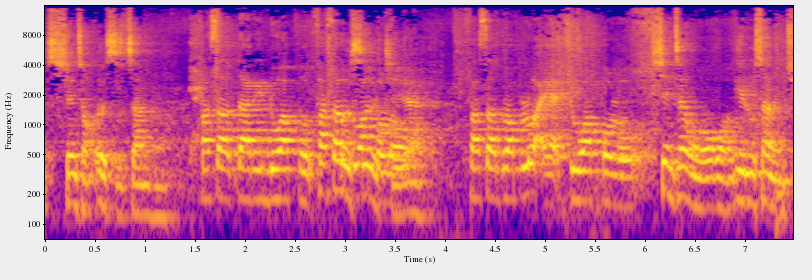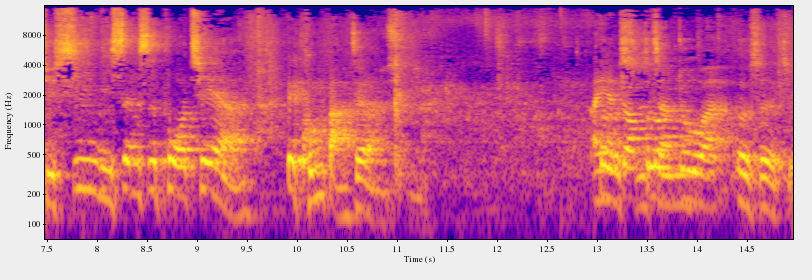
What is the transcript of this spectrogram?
先从二十章哈，Pasal dari dua pasal 20 20 pasal 20 ayat 20. 现在我往耶路撒冷去，心里甚是迫切啊，被捆绑着了。二 Ayat 十章 22. 二十二节，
